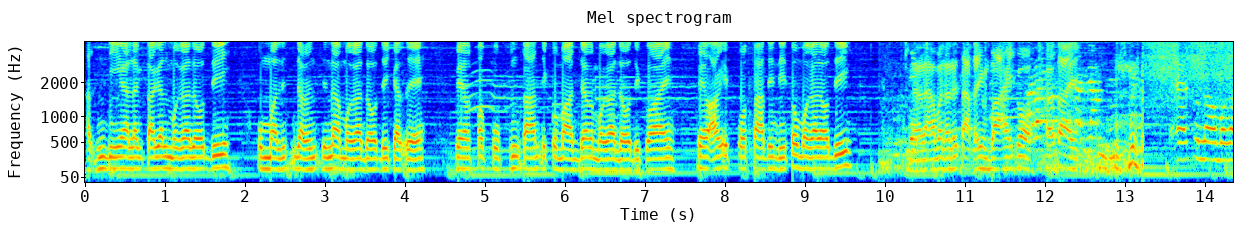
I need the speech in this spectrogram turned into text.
At hindi nga lang tagal mga lodi, umalit na rin din na mga lodi kasi meron pang pupuntahan ni Commander mga lodi ko ay. Pero ang importante dito mga lodi, nalaman na rin tatay yung bahay ko. Tatay. Eto na mga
